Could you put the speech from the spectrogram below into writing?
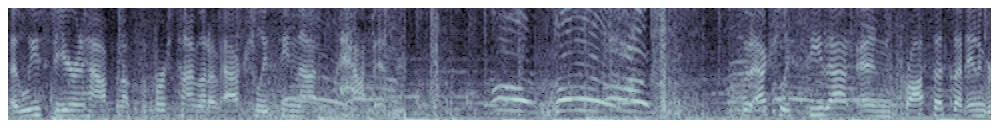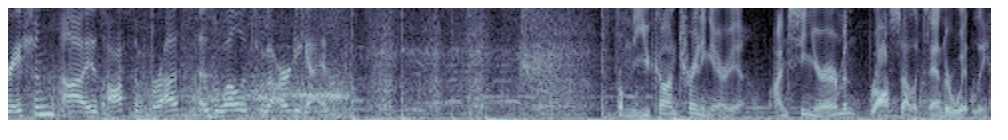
at least a year and a half, and that's the first time that I've actually seen that happen. So to actually see that and process that integration uh, is awesome for us as well as for the ARTI guys. From the Yukon training area, I'm Senior Airman Ross Alexander Whitley.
